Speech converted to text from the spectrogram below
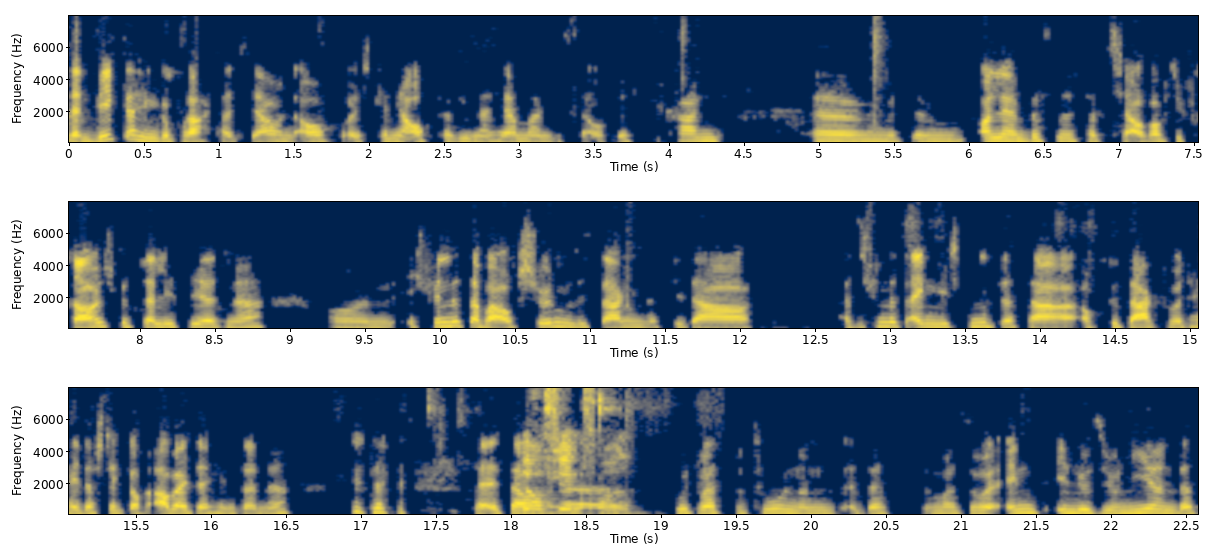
dein Weg dahin gebracht hat, ja. Und auch, ich kenne ja auch Karina Herrmann, die ist ja auch recht bekannt. Ähm, mit dem Online-Business hat sich ja auch auf die Frauen spezialisiert, ne? Und ich finde es aber auch schön, muss ich sagen, dass sie da, also ich finde es eigentlich gut, dass da auch gesagt wird, hey, da steckt auch Arbeit dahinter, ne? da ist auch ja, äh, gut was zu tun und das immer so entillusionieren, dass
